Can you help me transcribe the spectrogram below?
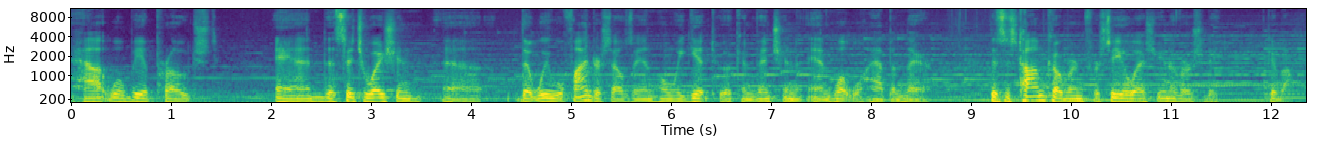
how it will be approached, and the situation uh, that we will find ourselves in when we get to a convention and what will happen there. This is Tom Coburn for COS University. Goodbye.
